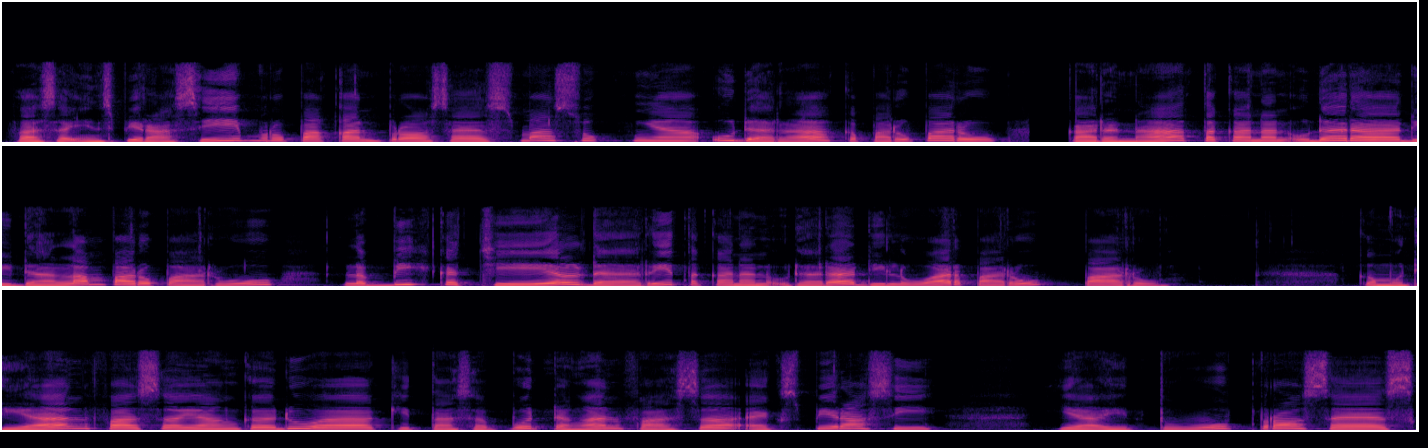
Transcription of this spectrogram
Fase inspirasi merupakan proses masuknya udara ke paru-paru karena tekanan udara di dalam paru-paru lebih kecil dari tekanan udara di luar paru-paru. Kemudian fase yang kedua kita sebut dengan fase ekspirasi, yaitu proses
